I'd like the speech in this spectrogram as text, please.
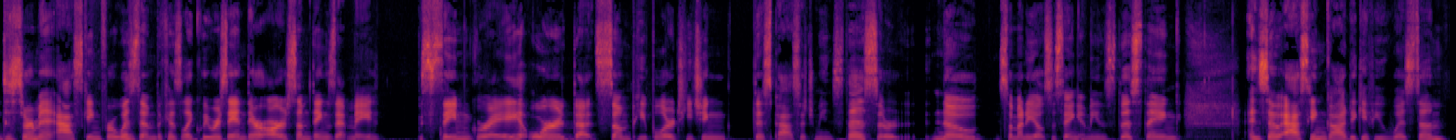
discernment, asking for wisdom, because, like we were saying, there are some things that may seem gray or mm-hmm. that some people are teaching this passage means this, or no, somebody else is saying it means this thing. And so asking God to give you wisdom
